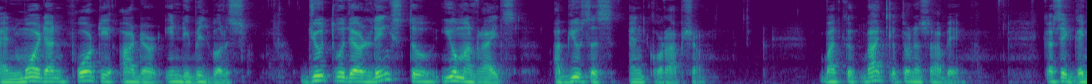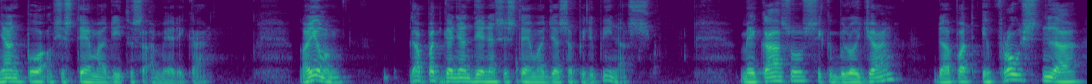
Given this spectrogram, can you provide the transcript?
and more than 40 other individuals due to their links to human rights abuses and corruption. Ba't ko ito nasabi? Kasi ganyan po ang sistema dito sa Amerika. Ngayon, dapat ganyan din ang sistema dyan sa Pilipinas. May kaso si Kibuloy dyan, dapat i-froze nila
